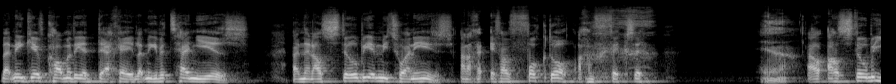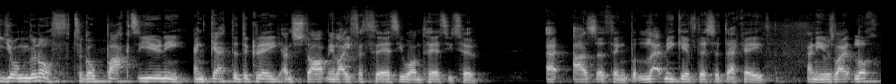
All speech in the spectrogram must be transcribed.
Let me give comedy a decade. Let me give it ten years, and then I'll still be in my twenties. And I, can- if I've fucked up, I can fix it. Yeah. I'll, I'll still be young enough to go back to uni and get the degree and start my life at 31, 32 uh, as a thing. But let me give this a decade. And he was like, look,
